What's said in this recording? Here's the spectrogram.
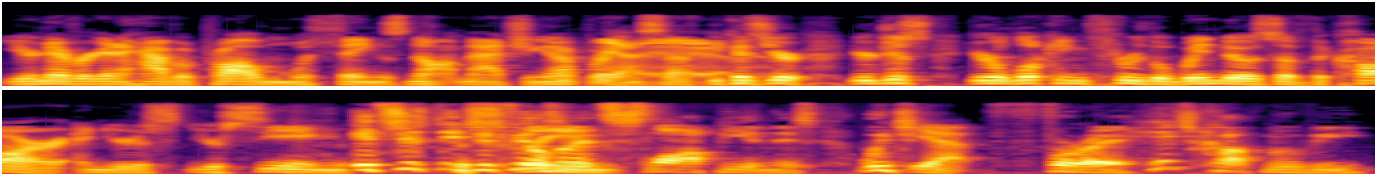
you're never going to have a problem with things not matching up right Yeah, and stuff yeah. because you're you're just you're looking through the windows of the car and you're just you're seeing It's just it just feels a bit sloppy in this, which Yeah. for a Hitchcock movie,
